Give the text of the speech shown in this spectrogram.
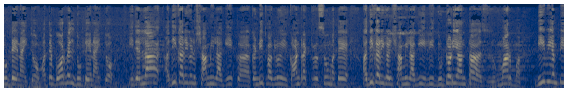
ದುಡ್ಡು ಏನಾಯಿತು? ಮತ್ತು ಬೋರ್ವೆಲ್ ದುಡ್ಡು ಏನಾಯಿತು? ಇದೆಲ್ಲ ಅಧಿಕಾರಿಗಳು ಶಾಮೀಲಾಗಿ ಖಂಡಿತವಾಗ್ಲೂ ಈ ಕಾಂಟ್ರಾಕ್ಟರ್ಸು ಮತ್ತು ಅಧಿಕಾರಿಗಳು ಶಾಮೀಲಾಗಿ ಇಲ್ಲಿ ದುಡ್ಡೊಡೆಯೋ ಅಂತ ಸುಮಾರು ಬಿ ಬಿ ಎಂ ಪಿ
